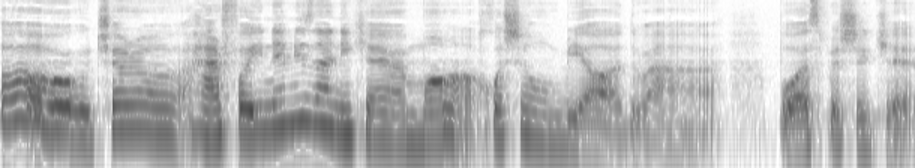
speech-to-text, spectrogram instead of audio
آه چرا حرفایی نمی‌زنی که ما خوشمون بیاد و باعث بشه که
